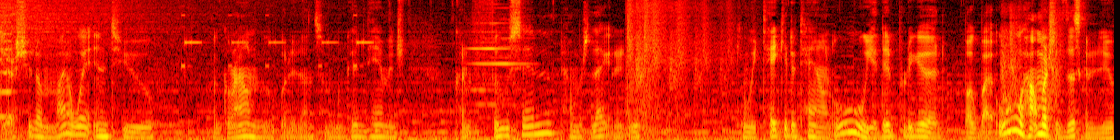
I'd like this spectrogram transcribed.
Dude, I should have, might have went into a ground move. Would have done some good damage. Confusion. How much is that gonna do? Can we take you to town? Ooh, you did pretty good. Bug bite. Ooh, how much is this gonna do?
